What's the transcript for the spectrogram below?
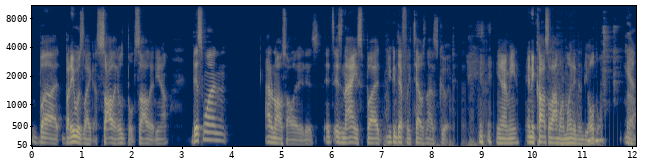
but but it was like a solid. It was built solid, you know. This one, I don't know how solid it is. It's it's nice, but you can definitely tell it's not as good. You know what I mean? And it costs a lot more money than the old one. So yeah.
